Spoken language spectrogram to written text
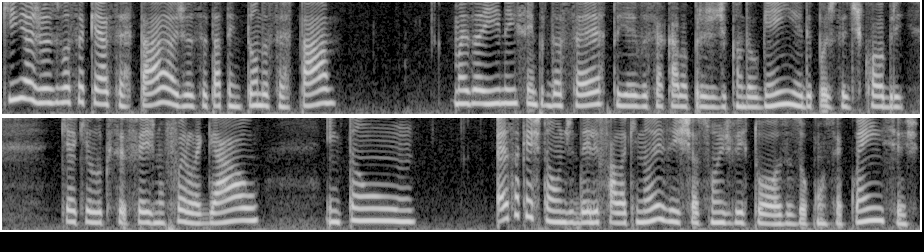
que às vezes você quer acertar, às vezes você está tentando acertar, mas aí nem sempre dá certo e aí você acaba prejudicando alguém e depois você descobre que aquilo que você fez não foi legal. Então, essa questão de dele fala que não existe ações virtuosas ou consequências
